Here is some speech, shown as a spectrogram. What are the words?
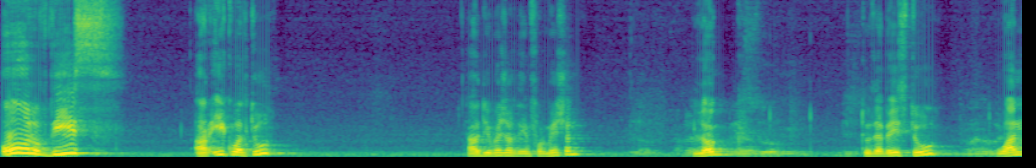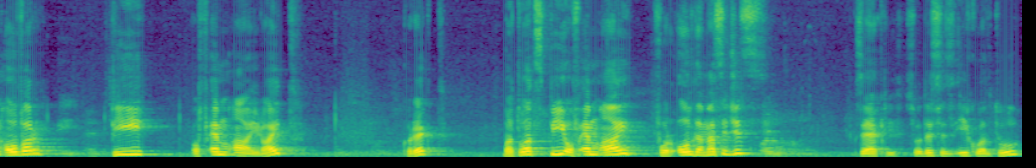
All of these are equal to, how do you measure the information? log to the base 2 1 over P of MI, right? Correct? But what's P of MI for all the messages? Exactly. So this is equal to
